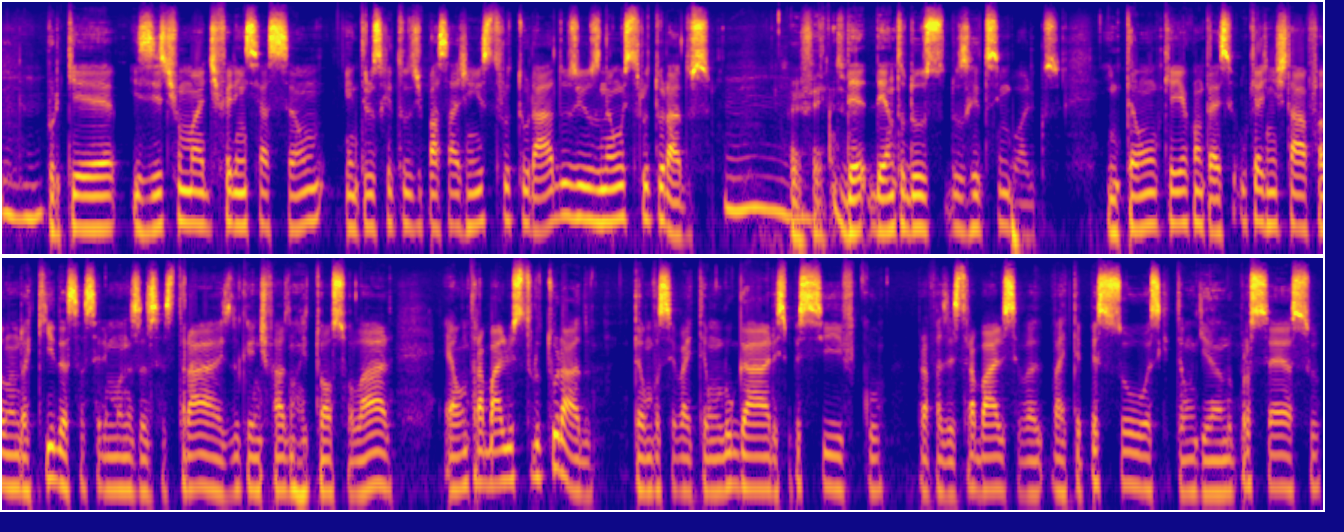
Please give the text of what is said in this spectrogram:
uhum. porque existe uma diferenciação entre os ritos de passagem estruturados e os não estruturados. Hum. Perfeito. De, dentro dos, dos ritos simbólicos. Então, o que, que acontece? O que a gente estava falando aqui dessas cerimônias ancestrais, do que a gente faz no ritual solar, é um trabalho estruturado. Então, você vai ter um lugar específico, para fazer esse trabalho, você vai, ter pessoas que estão guiando o processo,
